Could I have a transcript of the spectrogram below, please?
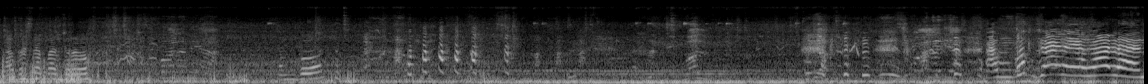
Tapos sa padro. Ambot. Ambot gana yung ngalan.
